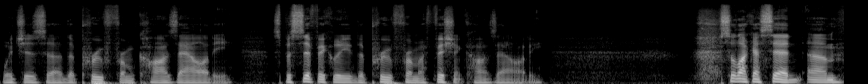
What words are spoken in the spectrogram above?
which is uh, the proof from causality, specifically the proof from efficient causality. So, like I said, um,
